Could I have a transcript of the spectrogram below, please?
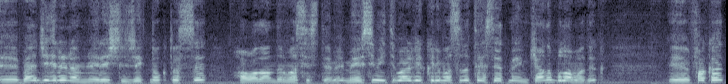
e, bence en önemli eleştirilecek noktası havalandırma sistemi. Mevsim itibariyle klimasını test etme imkanı bulamadık. E, fakat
